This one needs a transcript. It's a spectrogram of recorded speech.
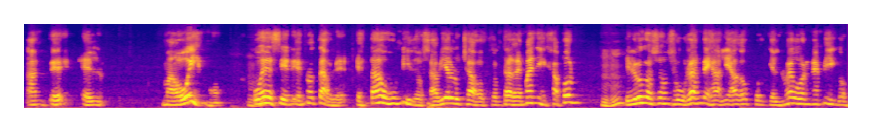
ante el maoísmo Puede decir, es notable, Estados Unidos había luchado contra Alemania y Japón y luego son sus grandes aliados porque el nuevo enemigo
